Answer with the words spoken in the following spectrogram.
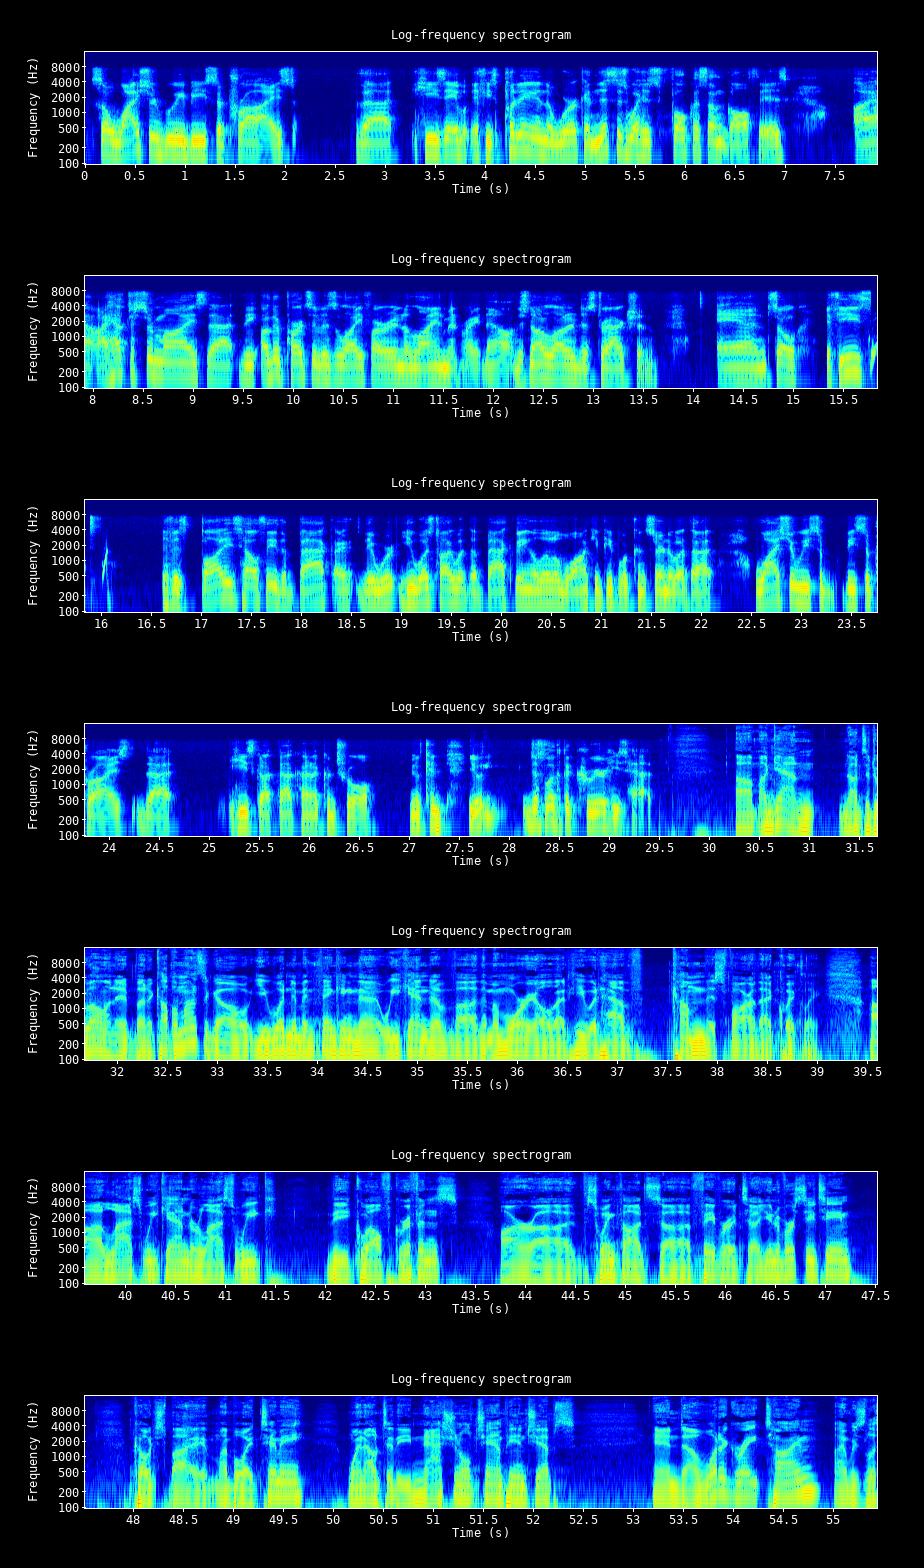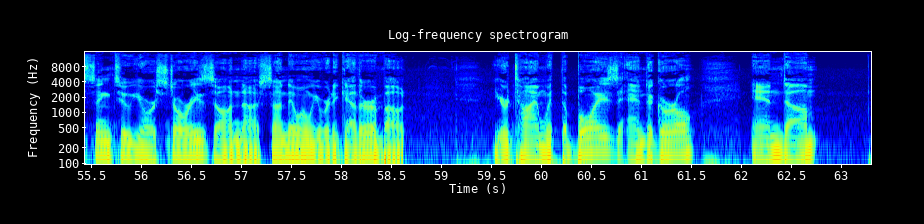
So why should we be surprised that he's able if he's putting in the work and this is what his focus on golf is? I, I have to surmise that the other parts of his life are in alignment right now. There's not a lot of distraction, and so if he's if his body's healthy, the back, I, were he was talking about the back being a little wonky. People were concerned about that. Why should we su- be surprised that he's got that kind of control? You know, can, you know, just look at the career he's had. Um, again, not to dwell on it, but a couple months ago, you wouldn't have been thinking the weekend of uh, the memorial that he would have come this far that quickly. Uh, last weekend or last week, the Guelph Griffins, our uh, Swing Thoughts uh, favorite uh, university team, coached by my boy Timmy, went out to the national championships. And uh, what a great time. I was listening to your stories on uh, Sunday when we were together about your time with the boys and a girl, and um,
